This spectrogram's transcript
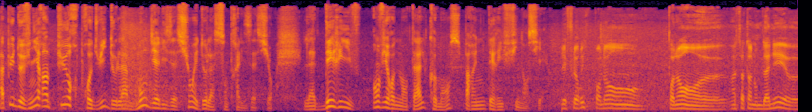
a pu devenir un pur produit de la mondialisation et de la centralisation? La dérive environnementale commence par une dérive financière. Les fleuristes, pendant, euh, un certain nombre d'années, euh,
